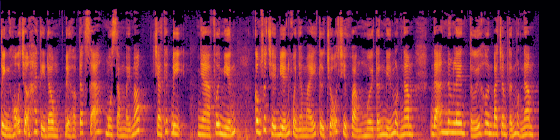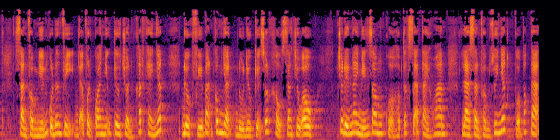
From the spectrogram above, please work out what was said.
Tỉnh hỗ trợ 2 tỷ đồng để hợp tác xã mua sắm máy móc, trang thiết bị, nhà phơi miến, công suất chế biến của nhà máy từ chỗ chỉ khoảng 10 tấn miến một năm đã nâng lên tới hơn 300 tấn một năm. Sản phẩm miến của đơn vị đã vượt qua những tiêu chuẩn khắt khe nhất, được phía bạn công nhận đủ điều kiện xuất khẩu sang châu Âu. Cho đến nay, miến rong của Hợp tác xã Tài Hoan là sản phẩm duy nhất của Bắc Cạn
